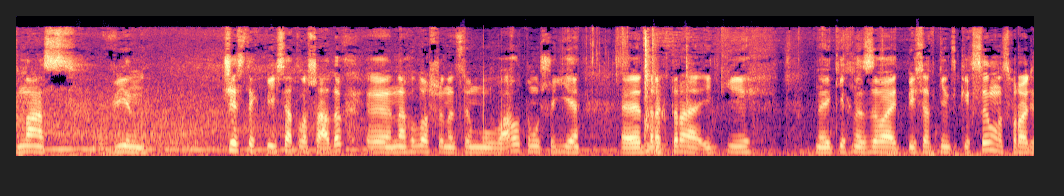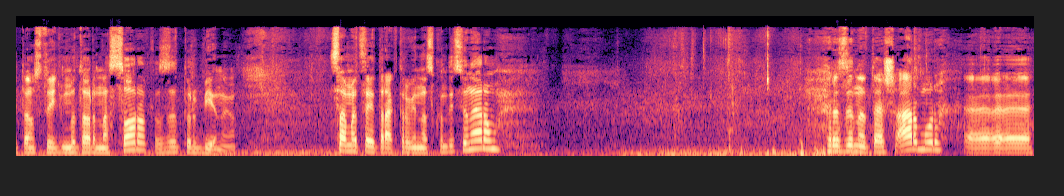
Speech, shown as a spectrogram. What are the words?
в нас він чистих 50 лошадок. Е, наголошую на цьому увагу, тому що є е, трактора, які, на яких називають 50 кінських сил. Насправді там стоїть мотор на 40 з турбіною. Саме цей трактор він з кондиціонером. Резина теж Armour. Е,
